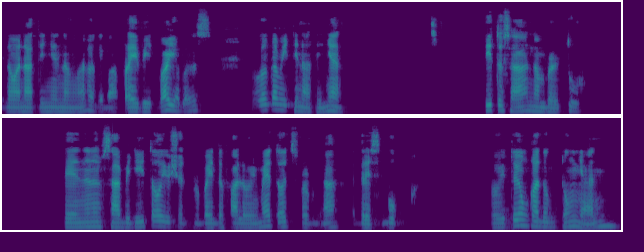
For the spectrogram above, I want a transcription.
Ginawa natin yan ng, ano, di ba, private variables. So, gagamitin natin yan. Dito sa number 2. Then, ano sabi dito, you should provide the following methods for the address book. So, ito yung kadugtong niyan.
